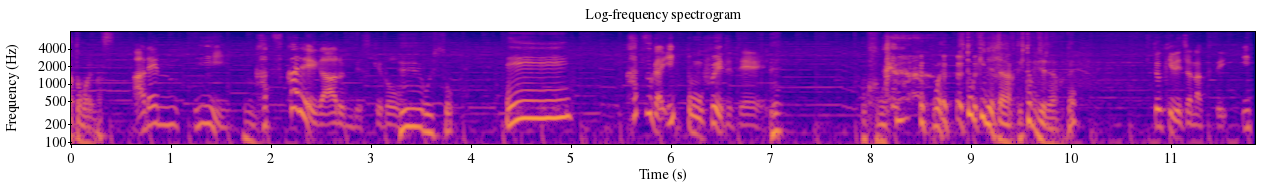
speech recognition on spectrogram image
だと思います。あれにうん。カツカレーがあるんですけど、えー、美味しそう。えー、カツが1本増えてて お前一切れじゃなくて一切れじゃなくて？一切れじゃなくて1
